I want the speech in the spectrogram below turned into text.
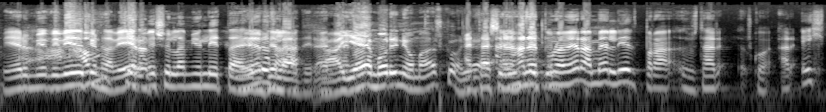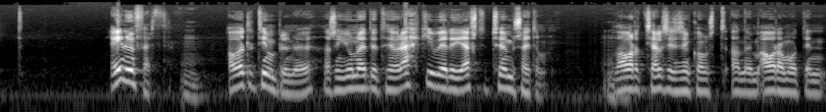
við erum mjög, við viðkjörnum það, við erum vissulega mjög Við litaðir erum hérna það. félagarnir, Já, ég er Mourinho maður sko En en hann er umfjöllun- búin að vera með lið bara, þú veist, það er, sko, það er eitt einu umferð Mm. á öllu tímabilinu þar sem United hefur ekki verið í eftir tveimur sætunum Mm. og þá var það Chelsea sem komst þarna um áramótin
